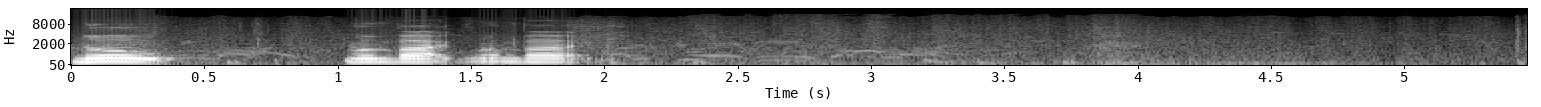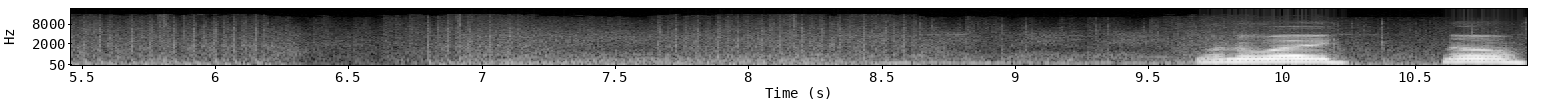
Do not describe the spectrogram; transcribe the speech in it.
No! Run back, run back. Run away. No.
